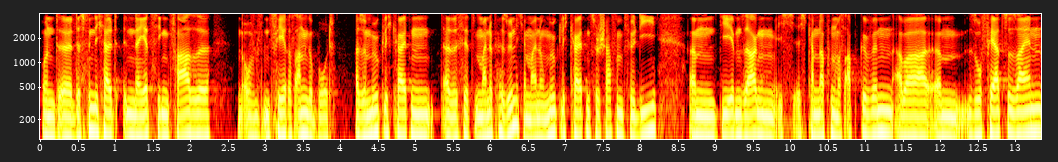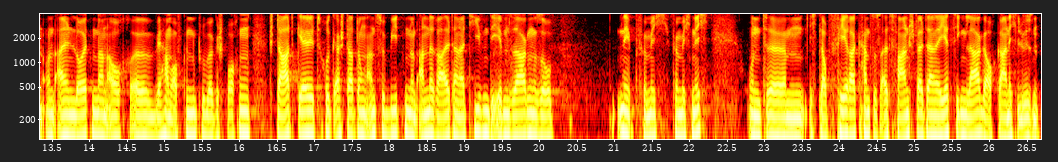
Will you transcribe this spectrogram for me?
Und äh, das finde ich halt in der jetzigen Phase ein, ein faires Angebot. Also Möglichkeiten, also ist jetzt meine persönliche Meinung, Möglichkeiten zu schaffen für die, ähm, die eben sagen, ich, ich kann davon was abgewinnen, aber ähm, so fair zu sein und allen Leuten dann auch, äh, wir haben oft genug drüber gesprochen, Startgeld, Rückerstattung anzubieten und andere Alternativen, die eben sagen, so, nee, für mich, für mich nicht. Und ähm, ich glaube, fairer kannst du es als Veranstalter in der jetzigen Lage auch gar nicht lösen.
